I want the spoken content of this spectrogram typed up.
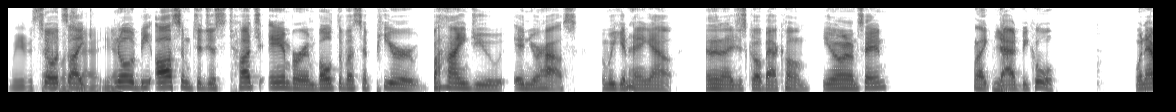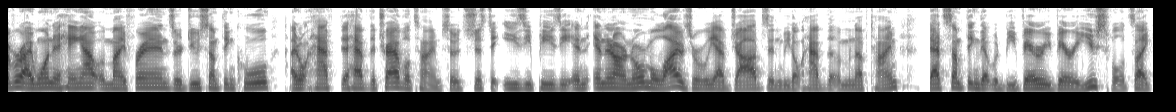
We've So it's like, that, yeah. you know, it'd be awesome to just touch Amber and both of us appear behind you in your house and we can hang out. And then I just go back home. You know what I'm saying? Like, Yeah. that'd be cool. Whenever I want to hang out with my friends or do something cool, I don't have to have the travel time. So it's just an easy peasy. And, and in our normal lives where we have jobs and we don't have the, enough time, that's something that would be very, very useful. It's like,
